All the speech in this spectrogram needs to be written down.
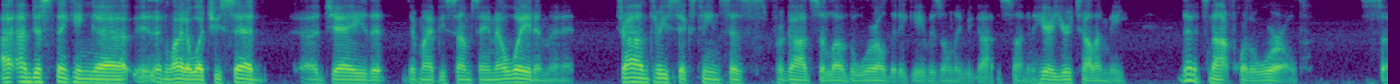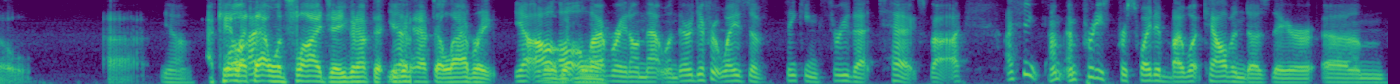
I, am just thinking, uh, in light of what you said, uh, Jay, that there might be some saying, "Now wait a minute." John three sixteen says, "For God so loved the world that He gave His only begotten Son," and here you're telling me that it's not for the world. So, uh, yeah, I can't well, let I, that one slide, Jay. You're gonna have to. Yeah. You're gonna have to elaborate. Yeah, I'll, I'll elaborate on that one. There are different ways of thinking through that text, but I, I think I'm, I'm pretty persuaded by what Calvin does there. Um,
